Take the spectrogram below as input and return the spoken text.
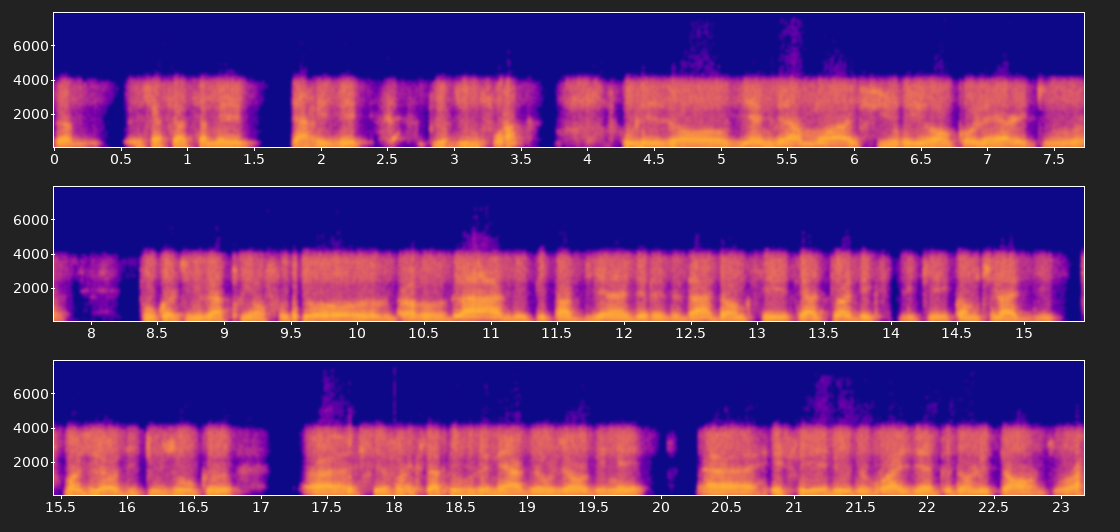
ça, ça, m'est arrivé plus d'une fois où les gens viennent vers moi furieux, en colère et tout. Pourquoi tu nous as pris en photo? Blablabla, t'es pas bien. Donc, c'est c'est à toi d'expliquer, comme tu l'as dit. Moi, je leur dis toujours que euh, c'est vrai que ça peut vous énerver aujourd'hui, mais euh, essayez de, de voyager un peu dans le temps, tu vois.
